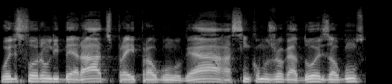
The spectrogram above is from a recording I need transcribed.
ou eles foram liberados para ir para algum lugar, assim como os jogadores, alguns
